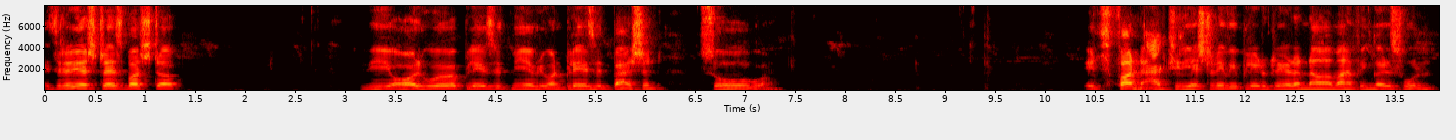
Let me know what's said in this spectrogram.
It's really a stress buster. We all whoever plays with me, everyone plays with passion. So um, It's fun actually. Yesterday we played cricket and now my finger is swollen.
